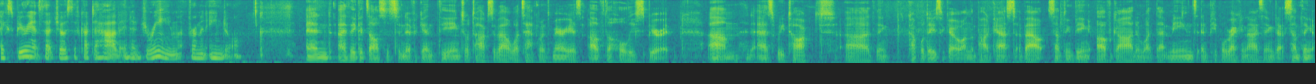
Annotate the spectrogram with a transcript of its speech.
experience that Joseph got to have in a dream from an angel. And I think it's also significant the angel talks about what's happened with Mary is of the Holy Spirit. Um, and as we talked, uh, I think a couple days ago on the podcast about something being of God and what that means, and people recognizing that something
